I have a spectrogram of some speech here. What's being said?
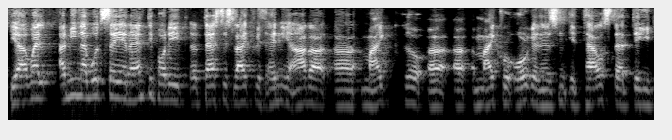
Yeah, well, I mean, I would say an antibody uh, test is like with any other uh, micro uh, uh, microorganism. It tells that the,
